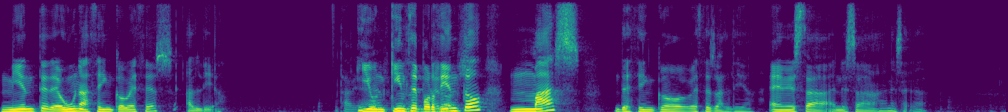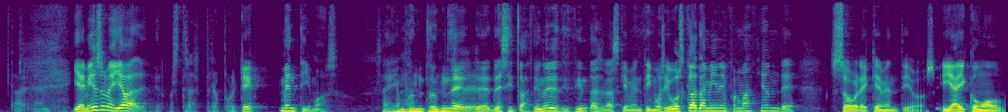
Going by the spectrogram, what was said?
miente de una a 5 veces al día. Y un menos. 15% más de 5 veces al día en esa, en esa, en esa edad. Está bien. Y a mí eso me lleva a decir, ostras, pero ¿por qué mentimos? O sea, hay un montón de, Sí. de- de situaciones distintas en las que mentimos. Y he buscado también información de sobre qué mentimos. Y hay como,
